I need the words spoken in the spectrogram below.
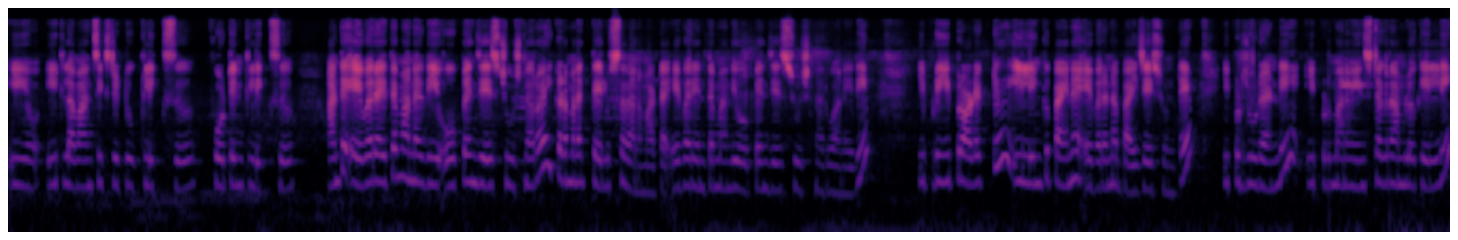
ఈ- ఇట్లా one sixty two clicks fourteen clicks అంటే ఎవరైతే మనది ఓపెన్ చేసి చూసినారో ఇక్కడ మనకు తెలుస్తుంది అనమాట ఎవరు ఎంతమంది ఓపెన్ చేసి చూసినారు అనేది. ఇప్పుడు ఈ ప్రోడక్ట్ ఈ లింక్ పైన ఎవరైనా బై చేసి ఉంటే ఇప్పుడు చూడండి ఇప్పుడు మనం ఇన్స్టాగ్రామ్లోకి వెళ్ళి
